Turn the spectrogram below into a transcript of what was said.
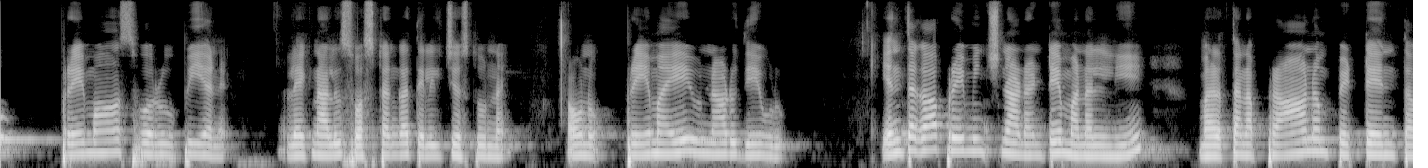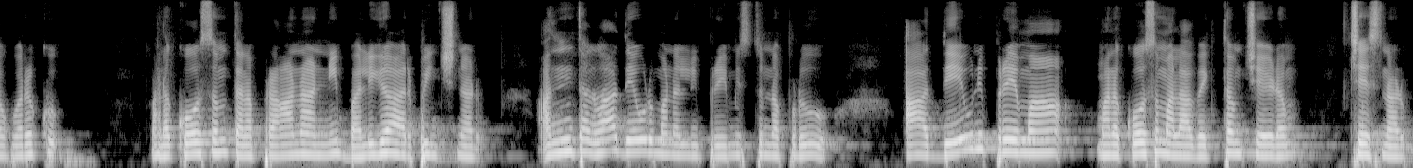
ప్రేమాస్వరూపి అనే లేఖనాలు స్పష్టంగా తెలియజేస్తున్నాయి అవును ప్రేమయే ఉన్నాడు దేవుడు. ఎంతగా ప్రేమించినాడంటే మనల్ని మన తన ప్రాణం పెట్టేంత వరకు మన కోసం తన ప్రాణాన్ని బలిగా అర్పించినాడు. అంతగా దేవుడు మనల్ని ప్రేమిస్తున్నప్పుడు ఆ దేవుని ప్రేమ మన కోసం అలా వ్యక్తం చేయడం చేసినాడు.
